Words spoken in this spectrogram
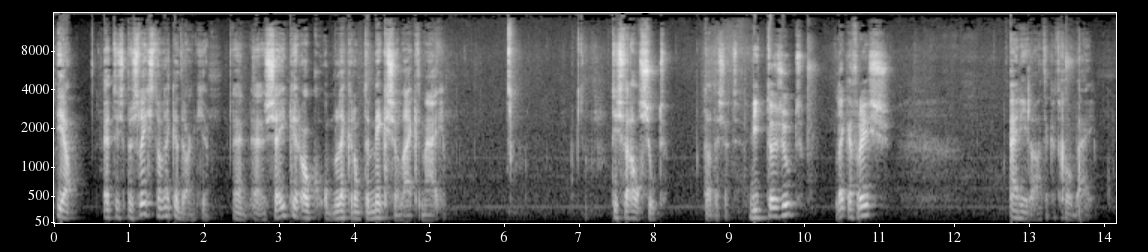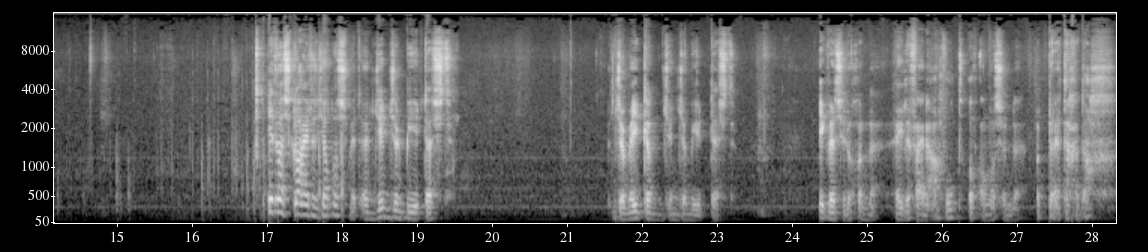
Ja, het is beslist een lekker drankje. En, zeker ook om lekker om te mixen, lijkt mij. Het is vooral zoet. Dat is het. Niet te zoet. Lekker fris. En hier laat ik het gewoon bij. Dit was Clyde Jannes met een ginger beer test. Jamaican ginger beer test. Ik wens u nog een eh, hele fijne avond of anders een, eh, een prettige dag.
